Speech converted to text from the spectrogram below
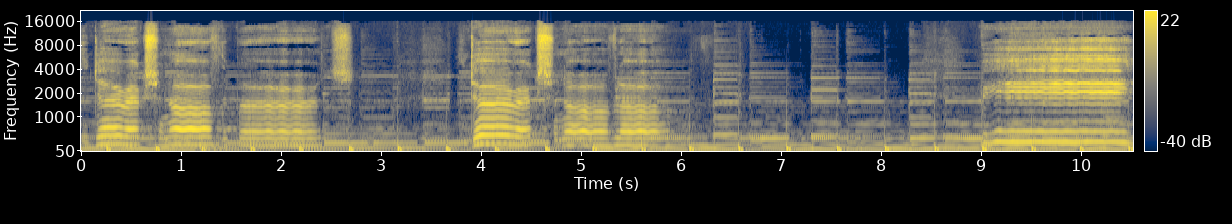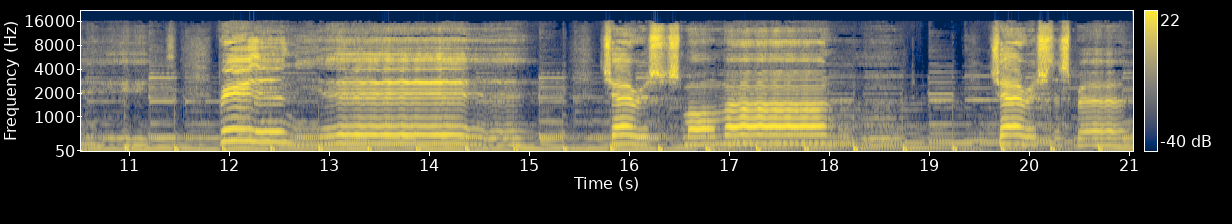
the direction of the birds, the direction of love. Breathe, breathe in the air, cherish this moment, cherish this breath.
